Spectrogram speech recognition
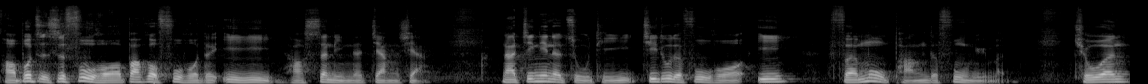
好，不只是复活，包括复活的意义，好，圣灵的降下。那今天的主题，基督的复活一，坟墓旁的妇女们，求恩，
